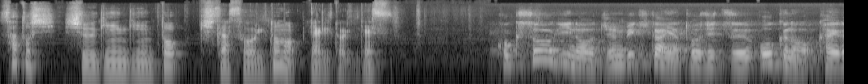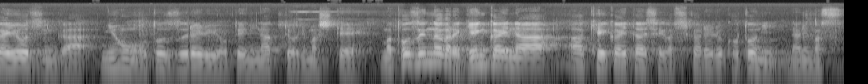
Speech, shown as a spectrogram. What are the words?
聡衆議院議員と岸田総理とのやり取りです。国葬儀の準備期間や当日、多くの海外要人が日本を訪れる予定になっておりまして、ま、当然ながら厳戒な警戒態勢が敷かれることになります。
